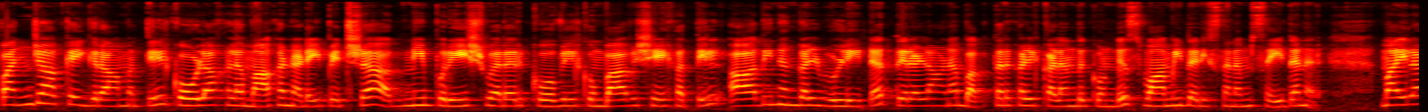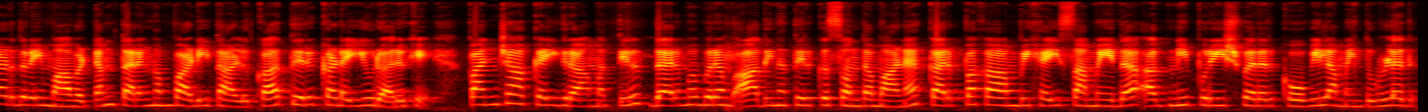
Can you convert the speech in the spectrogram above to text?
பஞ்சாக்கை கிராமத்தில் கோலாகலமாக நடைபெற்ற அக்னிபுரீஸ்வரர் கோவில் கும்பாபிஷேகத்தில் ஆதினங்கள் உள்ளிட்ட திரளான பக்தர்கள் கலந்து கொண்டு சுவாமி தரிசனம் செய்தனர். மயிலாடுதுறை மாவட்டம் தரங்கம்பாடி தாலுகா திருக்கடையூர் அருகே பஞ்சாக்கை கிராமத்தில் தருமபுரம் ஆதினத்திற்கு சொந்தமான கற்பகாம்பிகை சமேத அக்னிபுரீஸ்வரர் கோவில் அமைந்துள்ளது.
